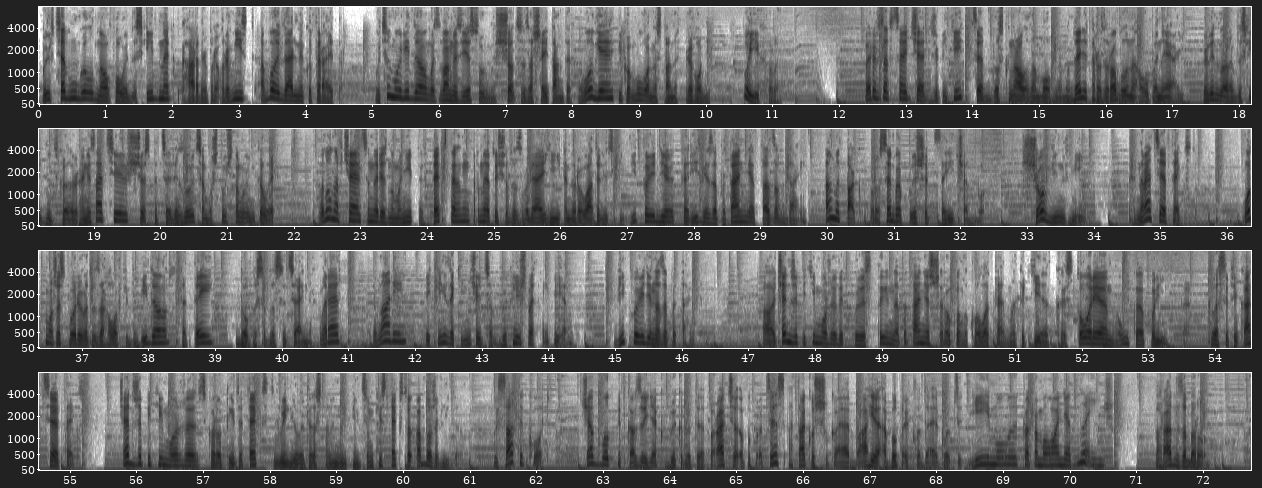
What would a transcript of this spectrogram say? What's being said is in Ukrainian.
Вбивця Google, науковий дослідник, гарний програміст або ідеальний копірайтер. У цьому відео ми з вами з'ясуємо, що це за шайтан технологія і кому вона стане в пригоді. Поїхали! Перш за все, ChatGPT – це вдосконалена мовна модель, розроблена OpenAI, провідною дослідницькою організацією, що спеціалізується на штучному інтелекті. Воно навчається на різноманітних текстах інтернету, що дозволяє їй генерувати людські відповіді та різні запитання та завдання. Саме так про себе пише цей чат-бот. Що він вміє? Генерація тексту. Бот може створювати заголовки до відео, статей, дописи до соціальних мереж, сценарії, які закінчуються виключно end. Відповіді на запитання. ChatGPT може відповісти на питання з широкого кола теми, такі як історія, наука, політика, класифікація тексту. ChatGPT може скоротити текст, виділити основні підсумки з тексту або ж відео. Писати код. Чат-бот підказує, як виконати операцію або процес, а також шукає баги або перекладає код з мови програмування на іншу. Парад заборон.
